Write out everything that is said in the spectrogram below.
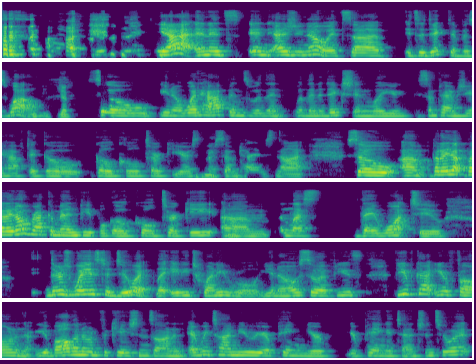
Yeah, and it's and as you know, it's, uh, it's addictive as well. Yep. So, you know, what happens with an with an addiction? Well, you sometimes you have to go go cold turkey or or Mhm. sometimes not. So, um, but I don't but I don't recommend people go cold turkey, Mm. um, unless they want to. There's ways to do it, like 80/20 rule, you know? So if you've if you've got your phone and you have all the notifications on, and every time you hear a ping, you're you're paying attention to it,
